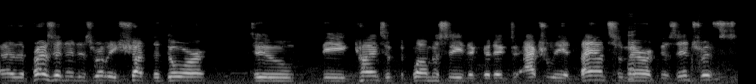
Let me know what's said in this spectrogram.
uh, the president has really shut the door to the kinds of diplomacy that could actually advance America's interests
